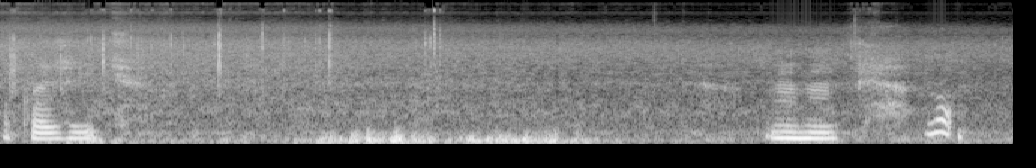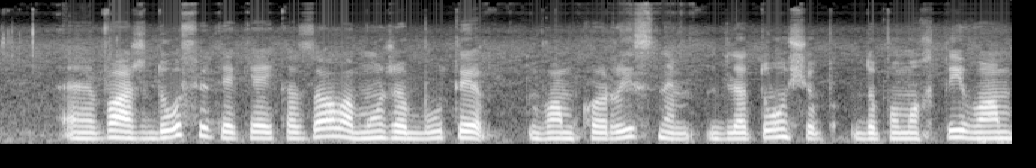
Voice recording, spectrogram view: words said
Покажіть. Угу. Ну, е, Ваш досвід, як я й казала, може бути вам корисним для того, щоб допомогти вам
